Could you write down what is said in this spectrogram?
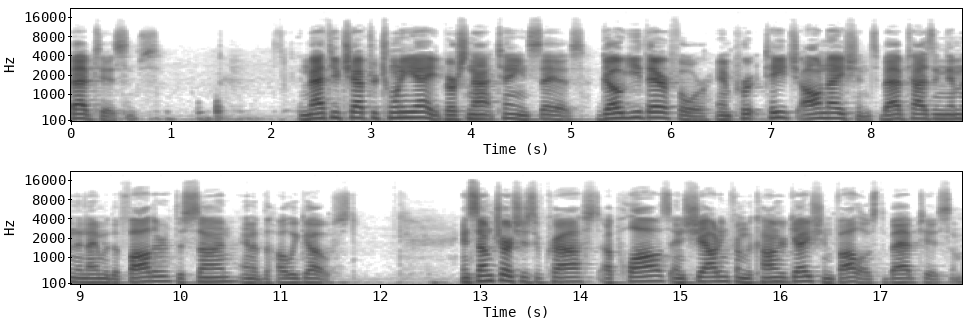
baptisms. In Matthew chapter 28, verse 19 says, Go ye therefore and teach all nations, baptizing them in the name of the Father, the Son, and of the Holy Ghost. In some churches of Christ, applause and shouting from the congregation follows the baptism.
